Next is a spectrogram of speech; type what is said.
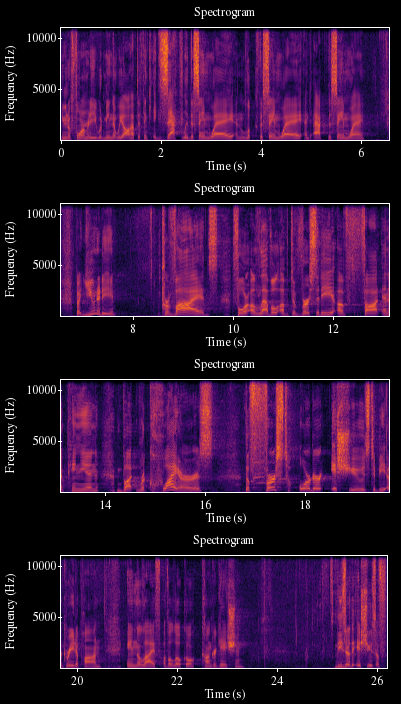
Uniformity would mean that we all have to think exactly the same way and look the same way and act the same way. But unity provides for a level of diversity of thought and opinion, but requires the first order issues to be agreed upon in the life of a local congregation. These are the issues of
